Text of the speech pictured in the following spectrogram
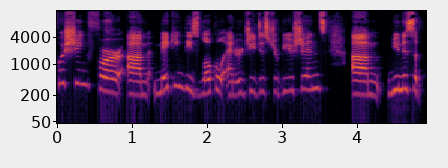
pushing for um, making these local energy distributions um, municipal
